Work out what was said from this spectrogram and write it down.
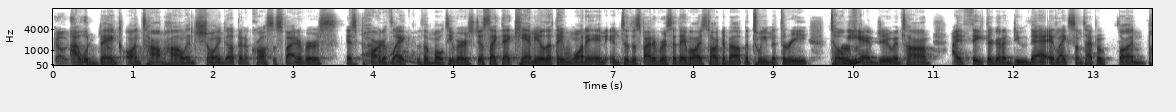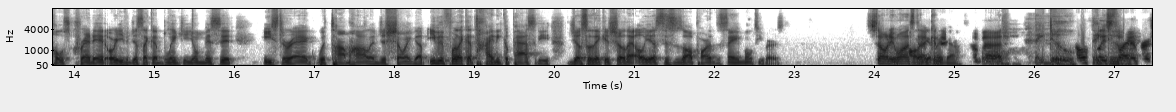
Go. I would bank on Tom Holland showing up in Across the Spider Verse as part oh. of like the multiverse, just like that cameo that they wanted in Into the Spider Verse that they've always talked about between the three, Tobey, mm-hmm. Andrew, and Tom. I think they're gonna do that in like some type of fun post credit or even just like a blink and you'll miss it Easter egg with Tom Holland just showing up, even for like a tiny capacity, just so they can show that oh yes, this is all part of the same multiverse. Sony wants that connection right so bad. Oh, they do. Hopefully, Spider Verse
